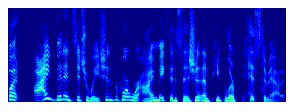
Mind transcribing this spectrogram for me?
But I've been in situations before where I make the decision and people are pissed about it.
